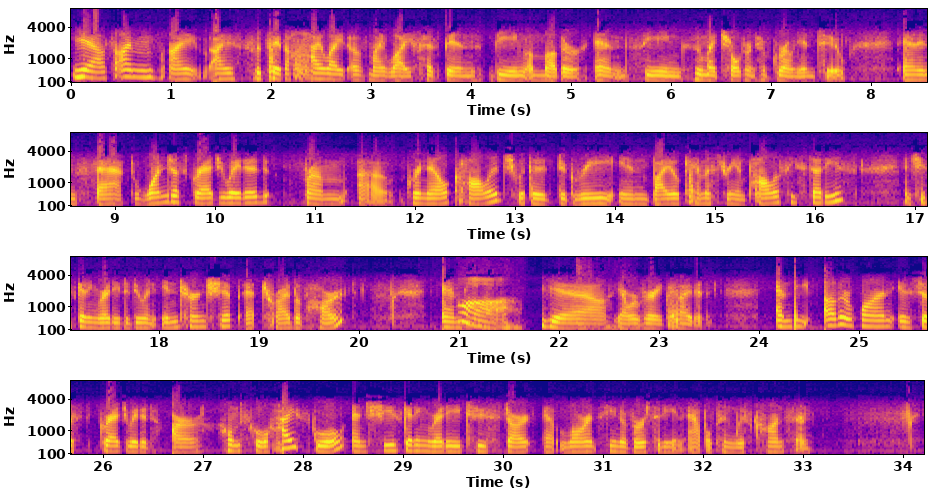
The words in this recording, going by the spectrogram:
Yeah, so I'm I I would say the highlight of my life has been being a mother and seeing who my children have grown into. And in fact, one just graduated from uh, Grinnell College with a degree in biochemistry and policy studies and she's getting ready to do an internship at Tribe of Heart. And Aww. yeah, yeah, we're very excited. And the other one is just graduated our homeschool high school, and she's getting ready to start at Lawrence University in Appleton, Wisconsin.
